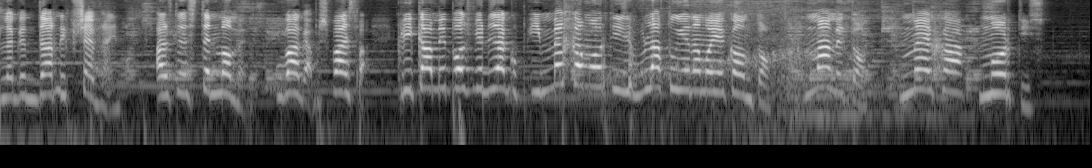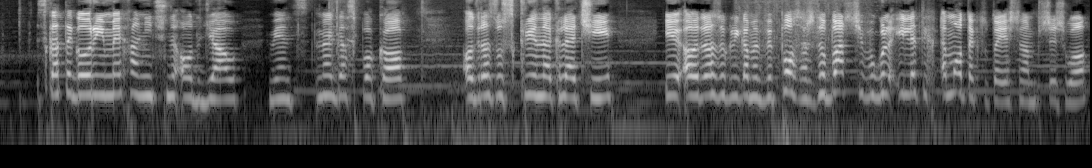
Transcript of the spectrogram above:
legendarnych przebrań. Ale to jest ten moment. Uwaga, proszę Państwa, klikamy potwierdź zakup i Mecha Mortis wlatuje na moje konto. Mamy to. Mecha Mortis. Z kategorii mechaniczny oddział, więc mega spoko. Od razu screenek leci. I od razu klikamy wyposaż. Zobaczcie w ogóle ile tych emotek tutaj jeszcze nam przyszło.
